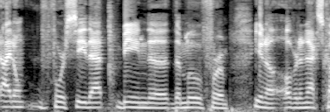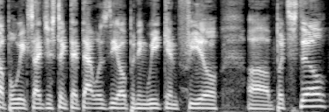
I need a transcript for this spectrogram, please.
i don't foresee that being the the move for you know over the next couple weeks. I just think that that was the opening weekend feel. Uh, but still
